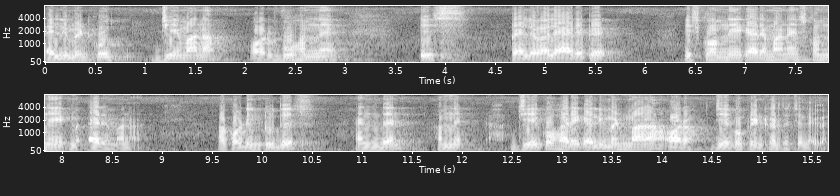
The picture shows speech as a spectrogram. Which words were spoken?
एलिमेंट को जे माना और वो हमने इस पहले वाले एरे पे इसको हमने एक एरे माना, इसको हमने एक एरे माना। According to this and then हमने जे को हर एक एलिमेंट माना और जे को प्रिंट करते चले गए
